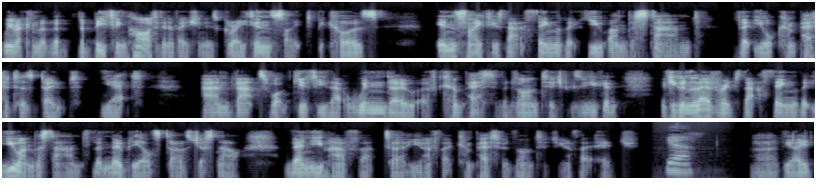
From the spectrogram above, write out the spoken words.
we reckon that the, the beating heart of innovation is great insight because insight is that thing that you understand that your competitors don't yet. And that's what gives you that window of competitive advantage because if you can if you can leverage that thing that you understand that nobody else does just now then you have that uh, you have that competitive advantage you have that edge. Yeah. Uh, the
